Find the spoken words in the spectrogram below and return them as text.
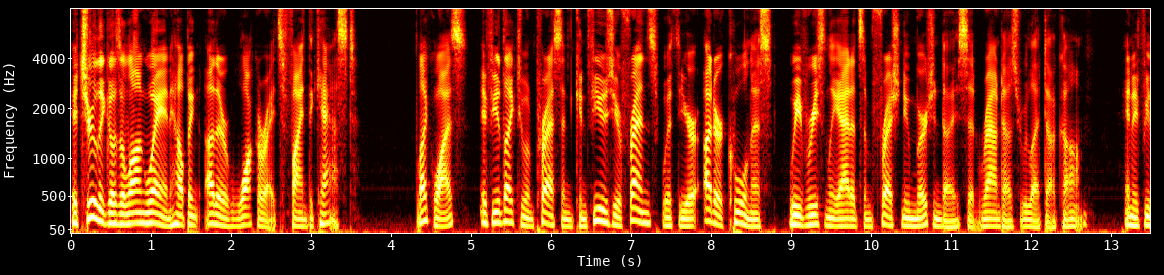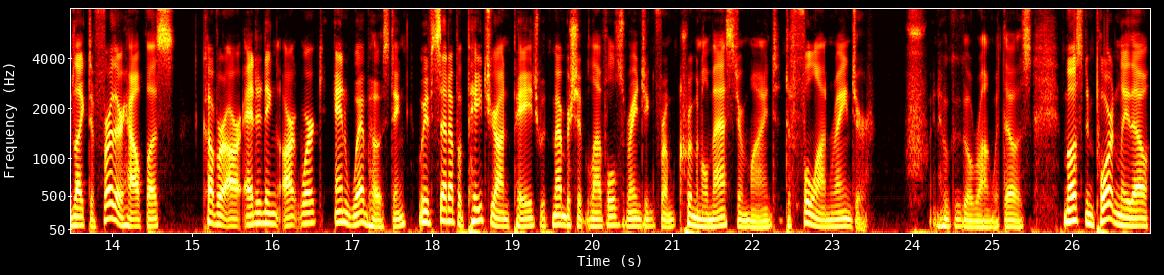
It truly goes a long way in helping other Walkerites find the cast. Likewise, if you'd like to impress and confuse your friends with your utter coolness, we've recently added some fresh new merchandise at roundhouseroulette.com. And if you'd like to further help us cover our editing, artwork, and web hosting, we've set up a Patreon page with membership levels ranging from criminal mastermind to full on ranger. And who could go wrong with those? Most importantly, though,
